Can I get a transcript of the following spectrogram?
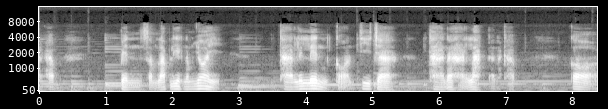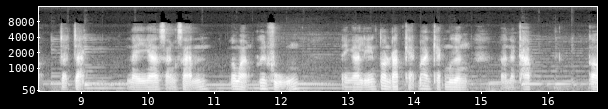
นะครับ เป็นสำรับเรียกน้ำย่อย ทานเล่นๆก่อนที่จะทานอาหารหลักนะครับ ก็จะจัดในงานสังสรรค์ ระหว่างเพื่อนฝูง ในงานเลี้ยงต้อนรับแขกบ้านแขกเมืองนะครับ ก็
